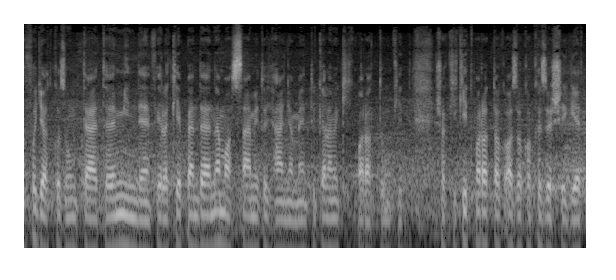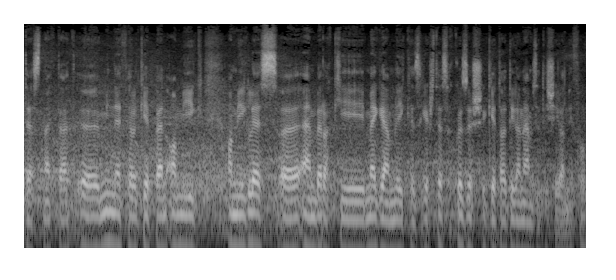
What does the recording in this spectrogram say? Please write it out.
fogyatkozunk, tehát mindenféleképpen, de nem az számít, hogy hányan mentünk el, kik maradtunk itt. És akik itt maradtak, azok a közösségért tesznek. Tehát mindenféleképpen, amíg, amíg lesz ember, aki megemlékezik és tesz a közösségét, addig a nemzet is élni fog.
